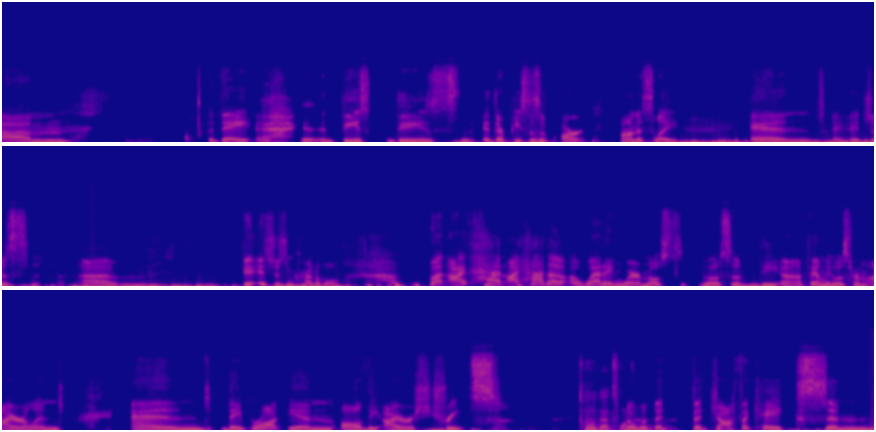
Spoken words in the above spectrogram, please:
Um, they these these they're pieces of art, honestly, and it just um it's just incredible but I've had I had a, a wedding where most most of the uh, family was from Ireland, and they brought in all the Irish treats. Oh, that's wonderful. So with the the Jaffa cakes and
